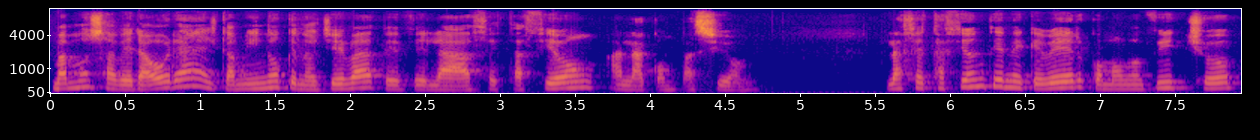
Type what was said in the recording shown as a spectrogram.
Vamos a ver ahora el camino que nos lleva desde la aceptación a la compasión. La aceptación tiene que ver, como hemos dicho,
